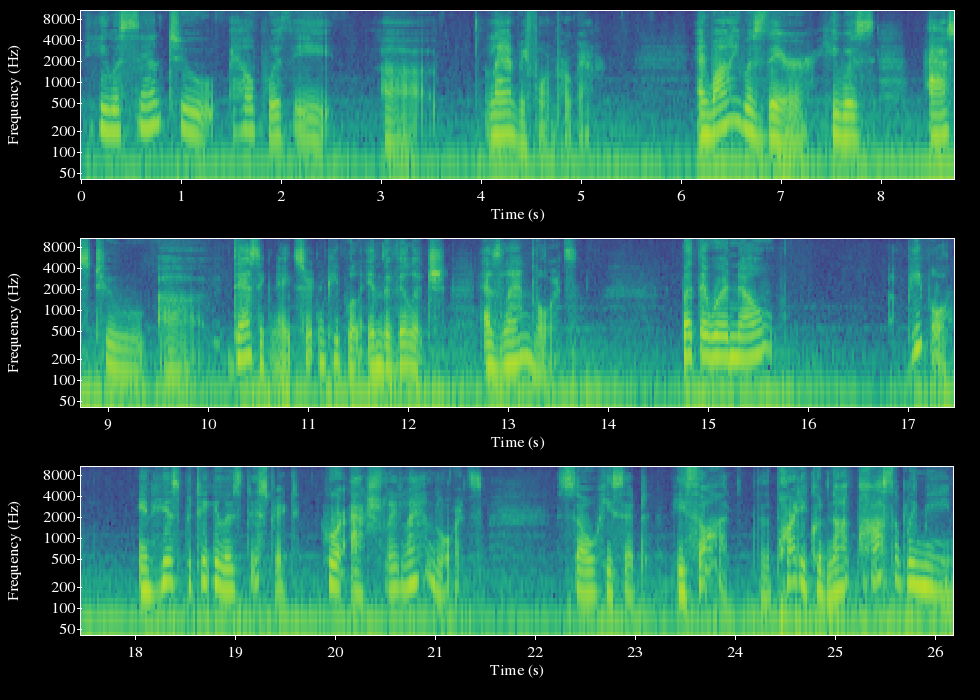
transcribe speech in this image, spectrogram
he was sent to help with the uh, land reform program. And while he was there, he was asked to uh, designate certain people in the village as landlords. But there were no people in his particular district who were actually landlords. So he said he thought that the party could not possibly mean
